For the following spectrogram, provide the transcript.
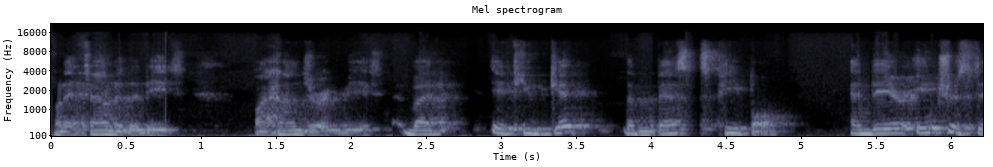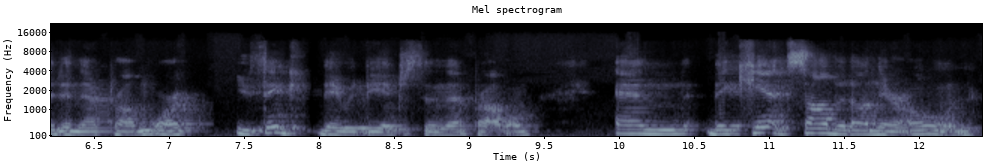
when I founded the Wyss by Hans-Jörg Wyss. But if you get the best people and they're interested in that problem, or you think they would be interested in that problem, and they can't solve it on their own,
